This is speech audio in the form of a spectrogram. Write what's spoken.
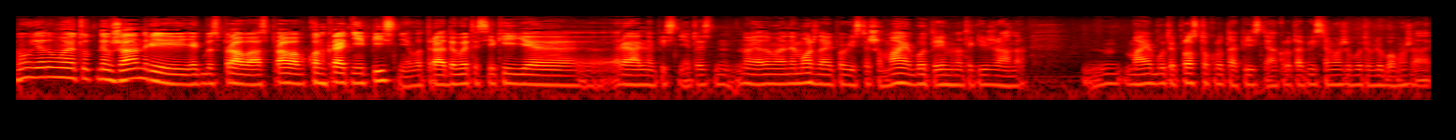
Ну, я думаю, тут не в жанрі, якби справа, а справа в конкретній пісні. От треба дивитися, які є реально пісні. Тобто, ну, я думаю, не можна відповісти, що має бути іменно такий жанр. М, Має бути просто крута пісня, а крута пісня може бути в будь-якому жанрі.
